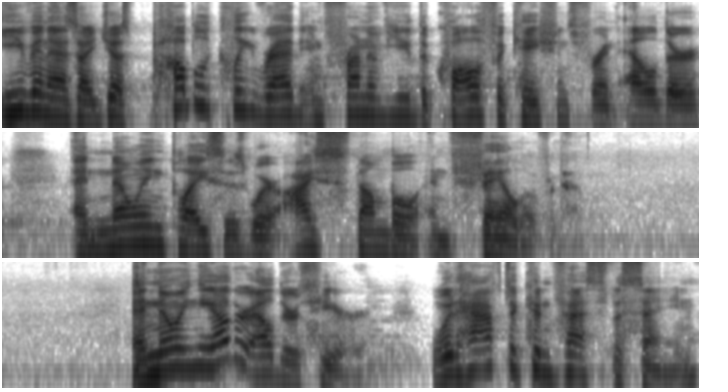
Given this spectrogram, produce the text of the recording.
even as I just publicly read in front of you the qualifications for an elder and knowing places where I stumble and fail over them. And knowing the other elders here would have to confess the same,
